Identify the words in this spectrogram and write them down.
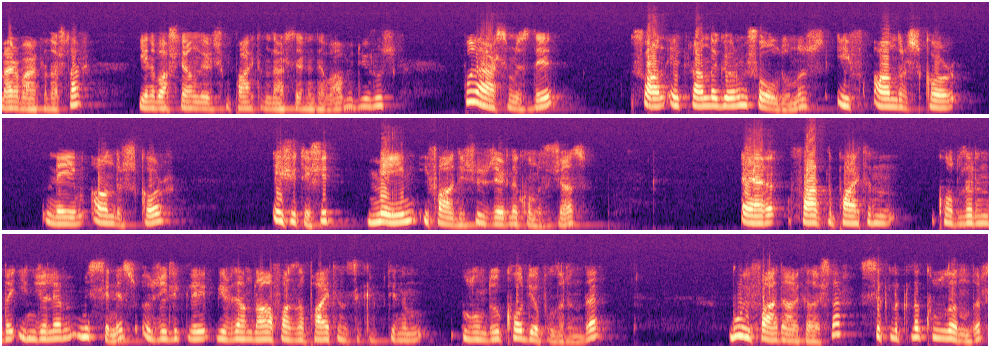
Merhaba arkadaşlar. Yeni başlayanlar için Python derslerine devam ediyoruz. Bu dersimizde şu an ekranda görmüş olduğunuz if underscore name underscore eşit eşit main ifadesi üzerine konuşacağız. Eğer farklı Python kodlarında incelemişseniz özellikle birden daha fazla Python scriptinin bulunduğu kod yapılarında bu ifade arkadaşlar sıklıkla kullanılır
